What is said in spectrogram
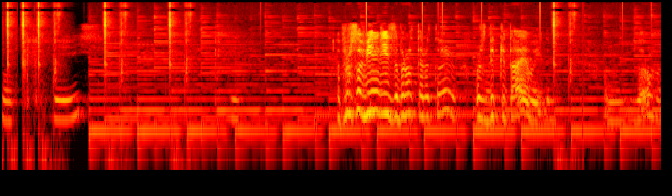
Окей. Я просто в Індії забрав територію. Може до Китаю вийдемо. А ну, дорого.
